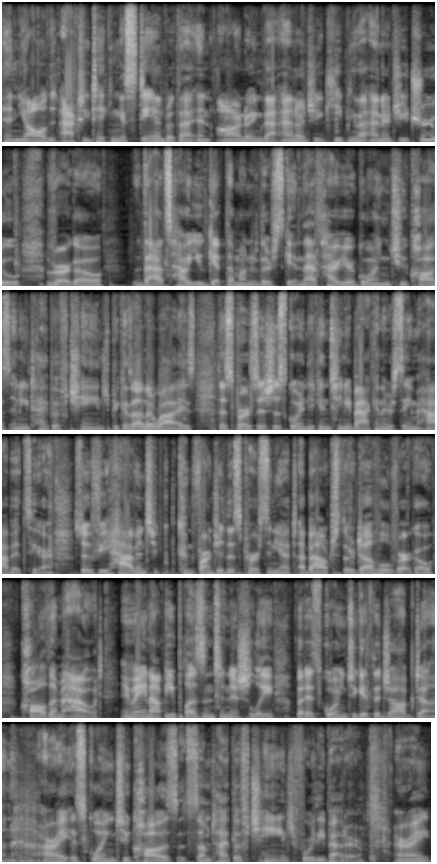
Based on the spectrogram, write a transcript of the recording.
And y'all actually taking a stand with that and honoring that energy keeping that energy true virgo that's how you get them under their skin. That's how you're going to cause any type of change because otherwise this person is just going to continue back in their same habits here. So if you haven't confronted this person yet about their devil virgo call them out. It may not be pleasant initially but it's going to get the job done all right? It's going to cause some type of change for the better all right?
